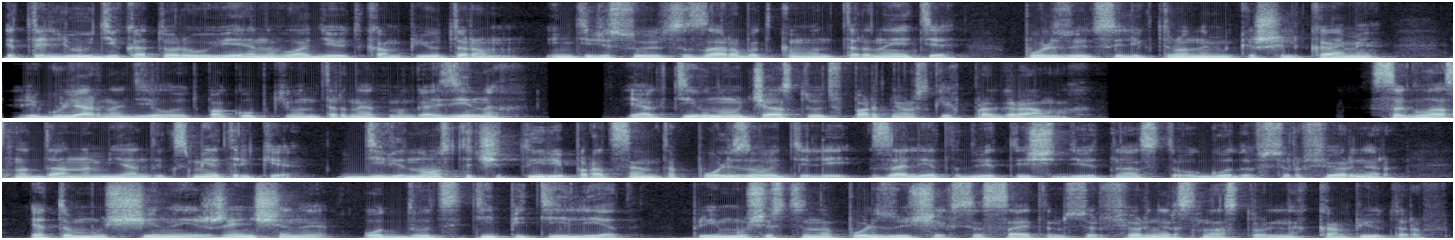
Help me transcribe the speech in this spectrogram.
Это люди, которые уверенно владеют компьютером, интересуются заработком в интернете, пользуются электронными кошельками – регулярно делают покупки в интернет-магазинах и активно участвуют в партнерских программах. Согласно данным Яндекс Метрики, 94% пользователей за лето 2019 года в Surferner – это мужчины и женщины от 25 лет, преимущественно пользующихся сайтом Surferner с настольных компьютеров.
